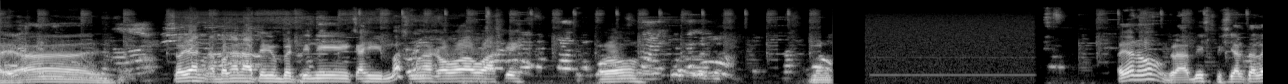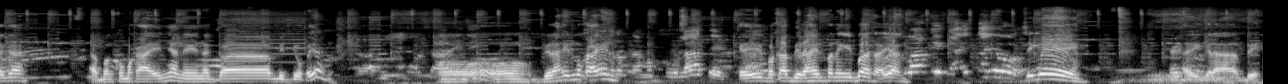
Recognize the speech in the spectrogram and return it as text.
Ayan. So, ayan. Abangan natin yung birthday ni Kahimas, mga kawawake. Oo. Mm. Ayan, oh. Grabe. Special talaga. Abang kumakain yan, eh, nagka-video pa yan. Oo, oo, oo. Birahin mo kain. Eh. Kaya baka birahin pa ng iba, sayang. Sige. Ay, grabe.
